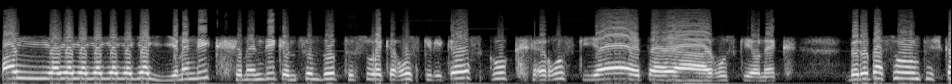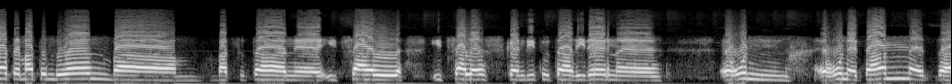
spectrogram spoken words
Ai, ai, ai, ai, ai, ai, ai, ai, hemendik, hemendik entzun dut zuek eguzkirik ez, guk eguzkia eta eguzki honek. Berotasun pixkat ematen duen, ba, batzutan e, itzal, itzalez kendituta diren e, egun, egunetan, eta,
